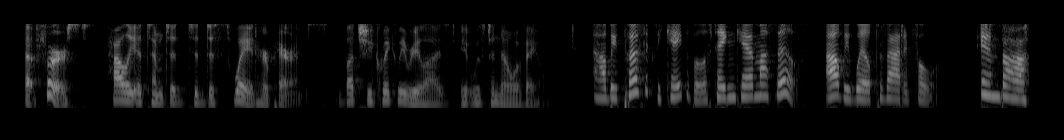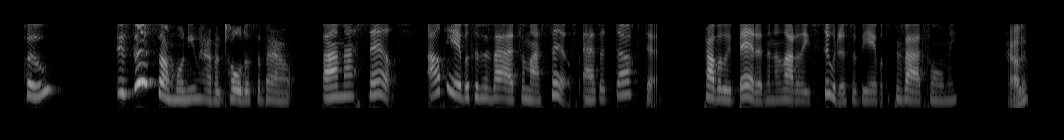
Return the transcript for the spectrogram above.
At first, Hallie attempted to dissuade her parents. But she quickly realized it was to no avail. I'll be perfectly capable of taking care of myself. I'll be well provided for. And by who? Is there someone you haven't told us about? By myself. I'll be able to provide for myself as a doctor. Probably better than a lot of these suitors would be able to provide for me. Hallie,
